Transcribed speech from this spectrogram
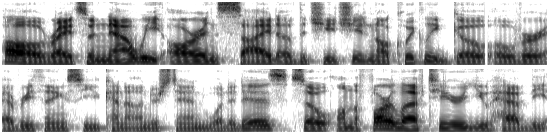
All right, so now we are inside of the cheat sheet and I'll quickly go over everything so you kind of understand what it is. So on the far left here, you have the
